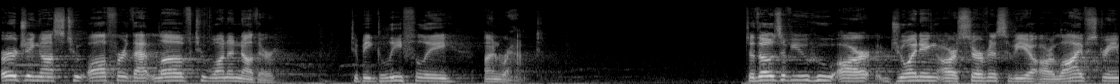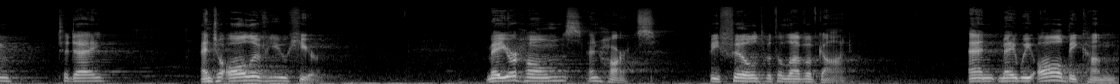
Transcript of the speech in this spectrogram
urging us to offer that love to one another, to be gleefully unwrapped. To those of you who are joining our service via our live stream today, and to all of you here, may your homes and hearts be filled with the love of God. And may we all become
